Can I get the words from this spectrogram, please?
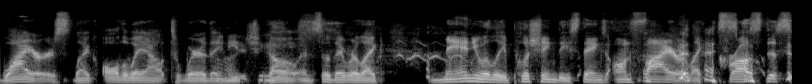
wires like all the way out to where they Oh, needed to go. And so they were like manually pushing these things on fire like That's across so this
